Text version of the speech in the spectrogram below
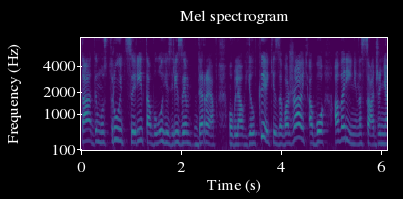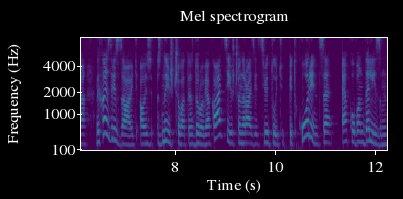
та демонструють сирі та вологі зрізи дерев. Мовляв, гілки, які заважають або аварійні насадження, нехай зрізають. А ось знищувати здорові акації, що наразі цвітуть під корінь, це ековандалізм.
